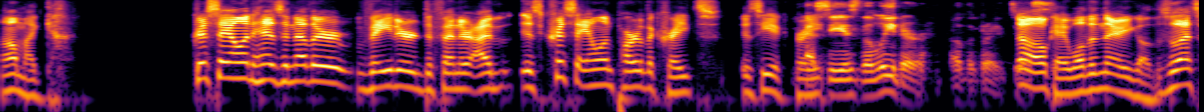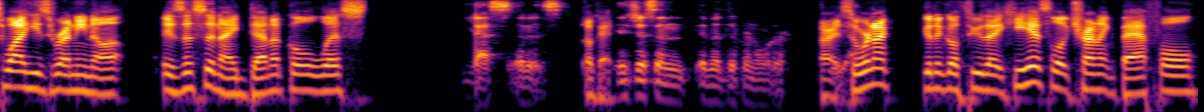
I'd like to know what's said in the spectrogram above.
Oh my god. Chris Allen has another Vader defender. I, is Chris Allen part of the crates? Is he a crate? Yes, he is the leader of the greats. Oh, okay. Well, then there you go. So that's why he's running a. Is this an identical list? Yes, it is. Okay. It's just in in a different order. All right. So we're not going to go through that. He has electronic baffle.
